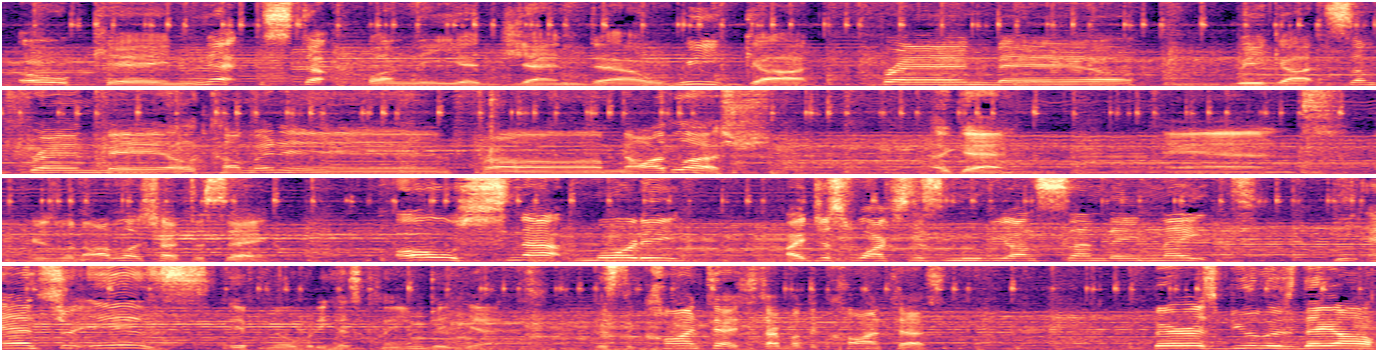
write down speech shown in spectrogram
okay, next up on the agenda, we got friend mail. We got some friend mail coming in from Nodlush again. And here's what Nodlush had to say. Oh, snap, Morty! I just watched this movie on Sunday night. The answer is, if nobody has claimed it yet. Is the contest. He's talking about the contest. Ferris Bueller's Day Off.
